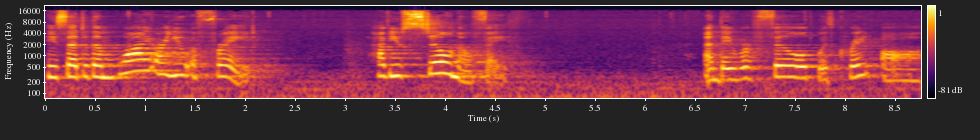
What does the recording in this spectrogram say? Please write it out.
He said to them, Why are you afraid? Have you still no faith? And they were filled with great awe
